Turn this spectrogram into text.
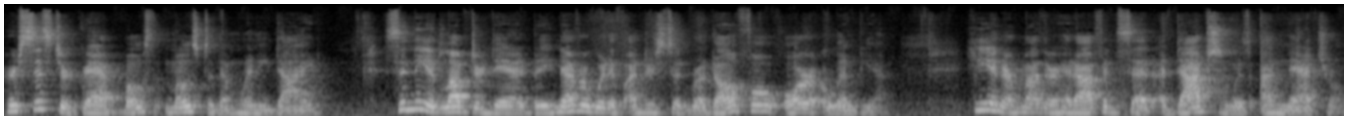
Her sister grabbed most, most of them when he died. Sidney had loved her dad, but he never would have understood Rodolfo or Olympia. He and her mother had often said adoption was unnatural.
